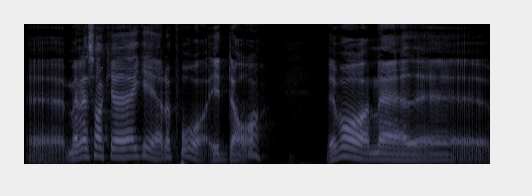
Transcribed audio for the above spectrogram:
Eh, Men en sak jag reagerade på idag, det var när, eh,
